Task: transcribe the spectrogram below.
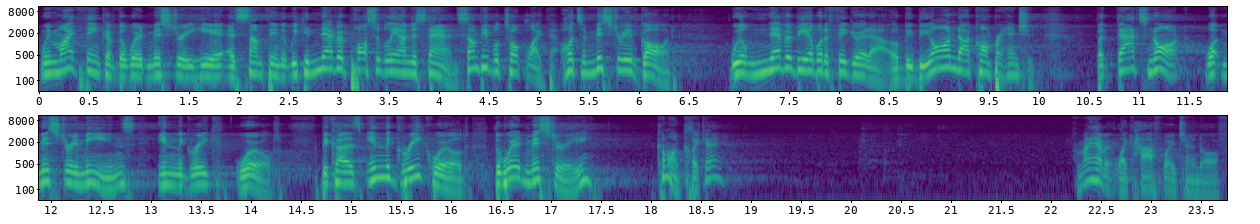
we might think of the word mystery here as something that we can never possibly understand. Some people talk like that. Oh, it's a mystery of God. We'll never be able to figure it out. It'll be beyond our comprehension. But that's not what mystery means in the Greek world. Because in the Greek world, the word mystery, come on, clicker. I may have it like halfway turned off.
